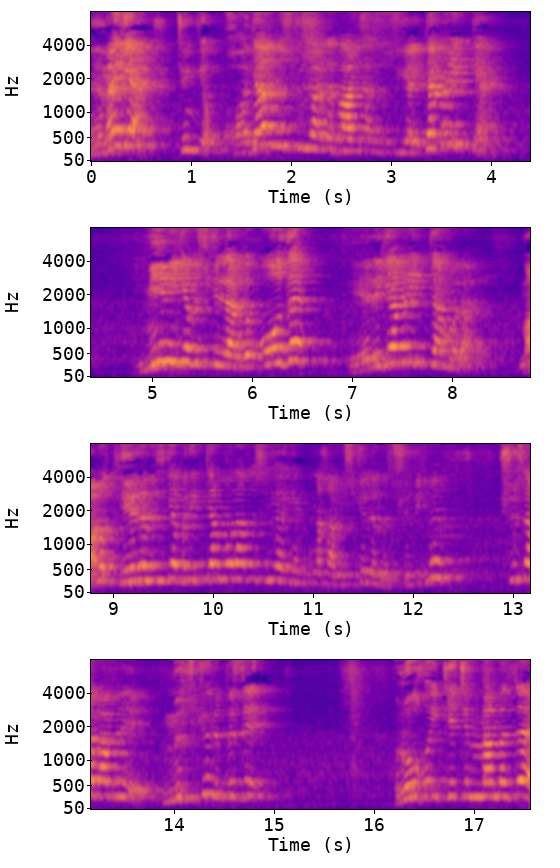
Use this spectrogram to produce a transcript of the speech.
Nimaga? Chunki qolgan muskullarda barchasi suyakka birikkan. Mimika muskullarida o'zi teriga birikkan bo'ladi. Mana terimizga birikkan bo'ladi suyak bunaqa muskulimiz tushundikmi? Shu sababli muskul bizni ruhiy kechinmamizni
